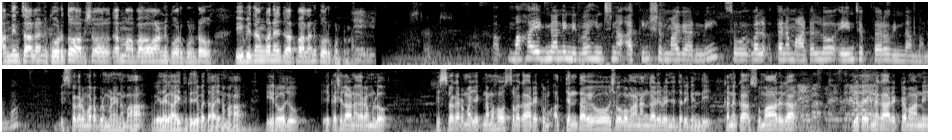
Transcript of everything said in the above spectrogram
అందించాలని కోరుతూ అవిశ్వకర్మ విశ్వకర్మ భగవాన్ని కోరుకుంటూ ఈ విధంగానే జరపాలని కోరుకుంటున్నాం. మహాయజ్ఞాన్ని నిర్వహించిన అఖిల్ శర్మ గారిని. సో వాళ్ళ తన మాటల్లో ఏం చెప్తారో విందాం మనము. విశ్వకర్మ బ్రహ్మణే నమ వేద గాయత్రి దేవతాయ నమ. ఈరోజు ఏకశిలా నగరంలో విశ్వకర్మ యజ్ఞ మహోత్సవ కార్యక్రమం అత్యంత వైభవ శోభమానంగా నిర్వహించడం జరిగింది. కనుక సుమారుగా ఈ యొక్క యజ్ఞ కార్యక్రమాన్ని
